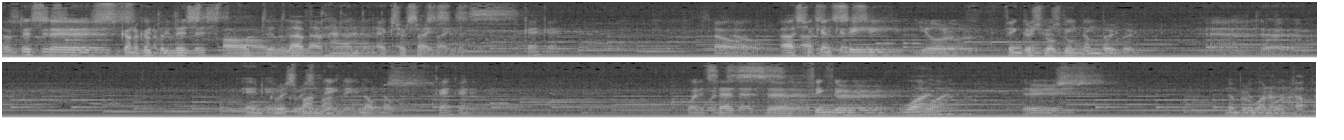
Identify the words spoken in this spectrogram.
So this is going to be the list of the left hand exercises. Okay. So as you can see, your fingers will be numbered and uh, in corresponding notes. Okay. When it says uh, finger one, there's number one on the top.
